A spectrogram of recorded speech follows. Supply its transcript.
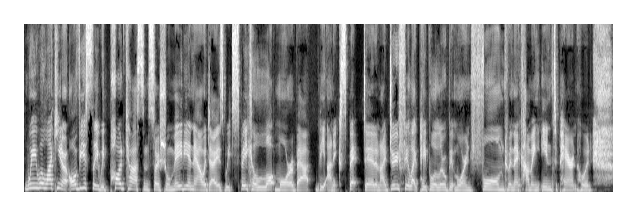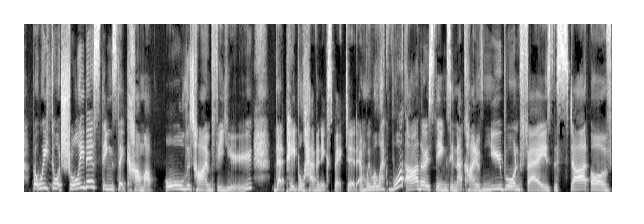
we were like, you know, obviously with podcasts and social media nowadays, we speak a lot more about the unexpected. And I do feel like people are a little bit more informed when they're coming into parenthood. But we thought surely there's things that come up all the time for you that people haven't expected. And we were like, what are those things in that kind of newborn phase, the start of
